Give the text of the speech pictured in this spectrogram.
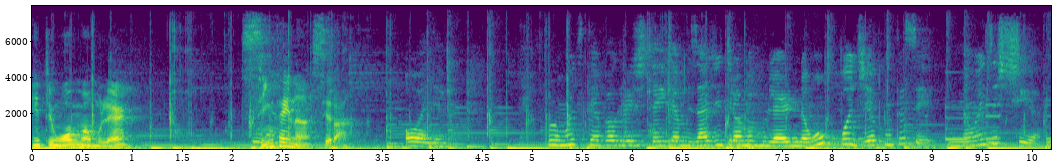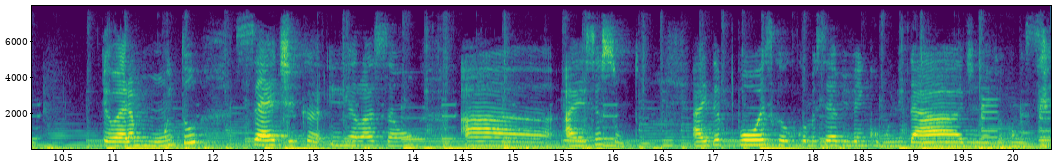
entre um homem e uma mulher? Sim, Tainá, será? Olha, por muito tempo eu acreditei que a amizade entre homem e mulher não podia acontecer. Não existia. Eu era muito cética em relação a, a esse assunto. Aí depois que eu comecei a viver em comunidade, né, que eu comecei,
